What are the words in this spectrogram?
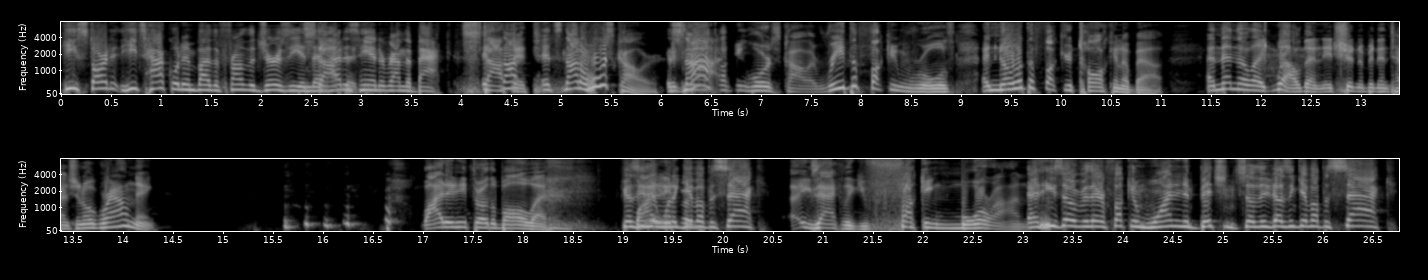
He started, he tackled him by the front of the jersey and then Stop had his hand around the back. Stop it's not, it. It's not a horse collar. It's, not. fucking horse collar. Read the fucking rules and know what the fuck you're talking about. And then they're like, well, then it shouldn't have been intentional grounding. Why did he throw the ball away? Because he didn't did want to give up a sack. Exactly, you fucking moron. And he's over there fucking whining and bitching so that he doesn't give up a sack.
